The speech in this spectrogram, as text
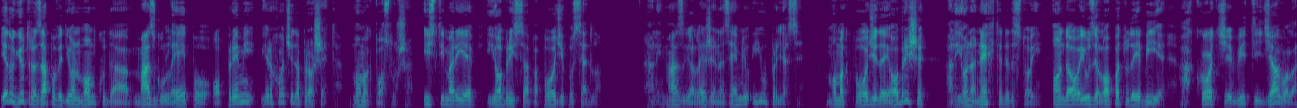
Jednog jutra zapovedi on momku da mazgu lepo opremi jer hoće da prošeta. Momak posluša. Isti Marije i obrisa pa pođe po sedlo. Ali mazga leže na zemlju i uprlja se. Momak pođe da je obriše, ali ona ne htede da stoji. Onda ovaj uze lopatu da je bije, a ko će biti đavola?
